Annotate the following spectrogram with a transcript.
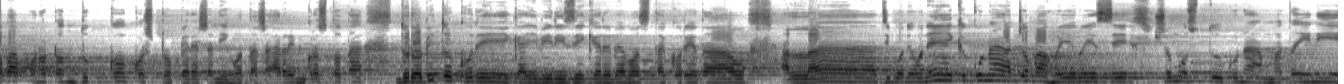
অভাব অনটন, দুঃখ, কষ্ট, পেরেশানি, হতাশা আর ঋণগ্রস্ততা দূরবিত করে গাইবি, রিজিকের ব্যবস্থা করে দাও। আল্লাহ জীবনে অনেক গুণা জমা হয়ে রয়েছে। সমস্ত গুণা মাথায় নিয়ে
